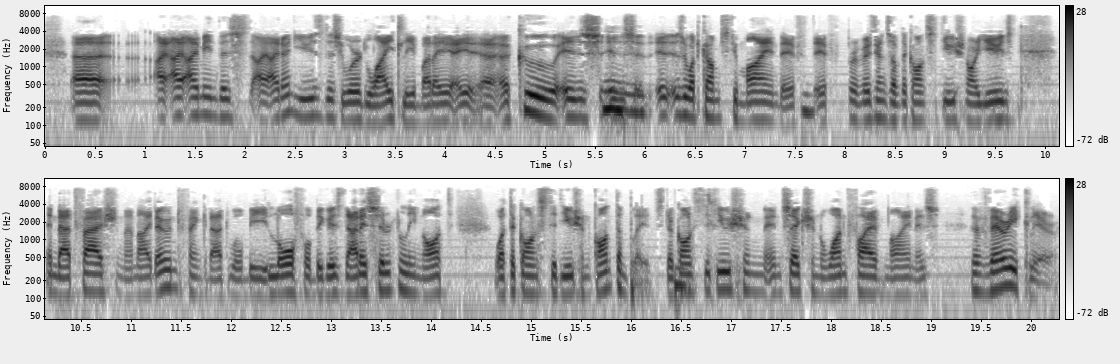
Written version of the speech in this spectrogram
uh, I, I mean this, I, I don't use this word lightly, but a, a, a coup is, mm. is, is what comes to mind if, if provisions of the constitution are used in that fashion. And I don't think that will be lawful because that is certainly not what the constitution contemplates. The mm. constitution in section 159 is very clear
